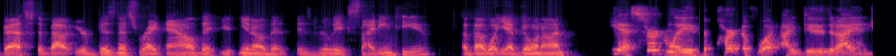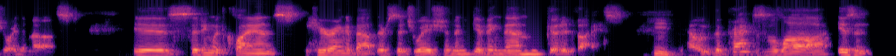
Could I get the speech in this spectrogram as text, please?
best about your business right now that you you know that is really exciting to you about what you have going on? Yeah, certainly the part of what I do that I enjoy the most is sitting with clients, hearing about their situation and giving them good advice. Hmm. You know, the practice of law isn't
